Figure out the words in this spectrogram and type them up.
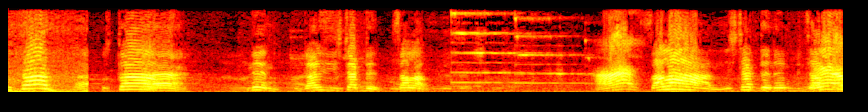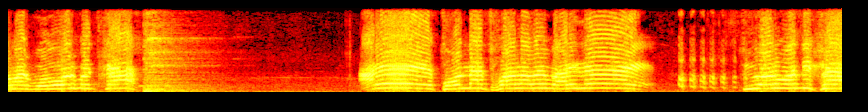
উস্তাদ উস্তাদ হ্যাঁ। নেন গাড়ি স্টার্ট দেন চালান। হ্যাঁ। চালান স্টার্ট দেন। এ আমার বউয়ের বাচ্চা। আরে তোর না ছোয়াল আমি বাড়ি রে তুই ওর মধ্যে খা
